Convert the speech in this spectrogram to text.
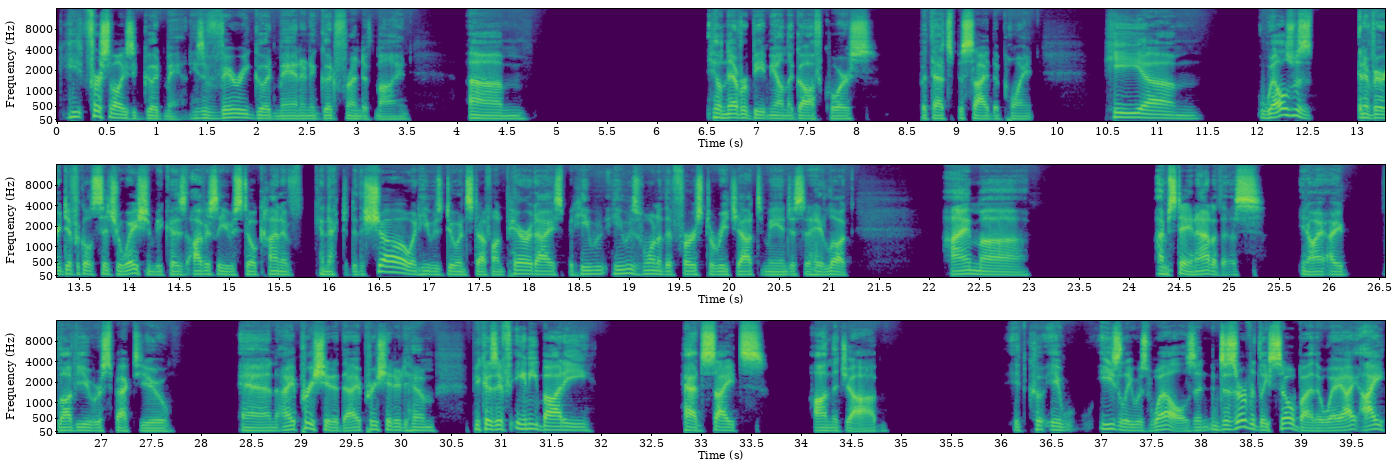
he first of all he's a good man. He's a very good man and a good friend of mine. Um, he'll never beat me on the golf course, but that's beside the point. He um, Wells was in a very difficult situation because obviously he was still kind of connected to the show and he was doing stuff on Paradise, but he he was one of the first to reach out to me and just say, "Hey, look, I'm uh I'm staying out of this. You know, I, I love you, respect you. And I appreciated that. I appreciated him because if anybody had sights on the job, it could it easily was Wells and deservedly so, by the way. I I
